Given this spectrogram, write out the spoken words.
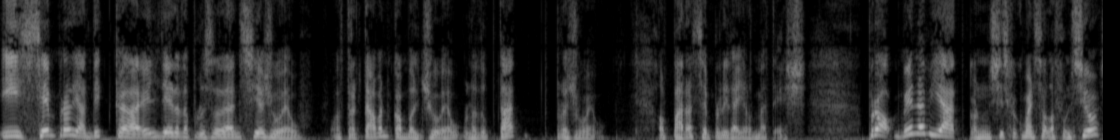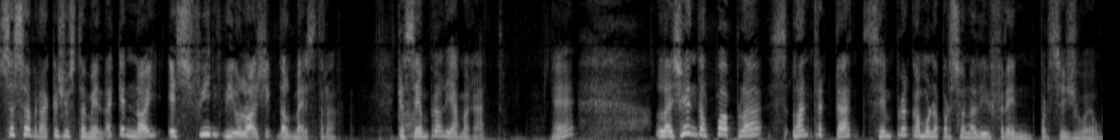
I sempre li han dit que ell era de procedència jueu. El tractaven com el jueu, l'adoptat, però jueu. El pare sempre li deia el mateix. Però ben aviat, quan així que comença la funció, se sabrà que justament aquest noi és fill biològic del mestre, que ah. sempre li ha amagat. Eh? La gent del poble l'han tractat sempre com una persona diferent per ser jueu,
